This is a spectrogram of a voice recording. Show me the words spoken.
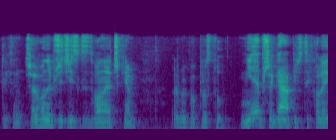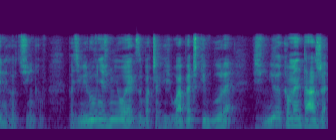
kliknąć czerwony przycisk z dzwoneczkiem, żeby po prostu nie przegapić tych kolejnych odcinków. Będzie mi również miło, jak zobaczę jakieś łapeczki w górę, jakieś miłe komentarze.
